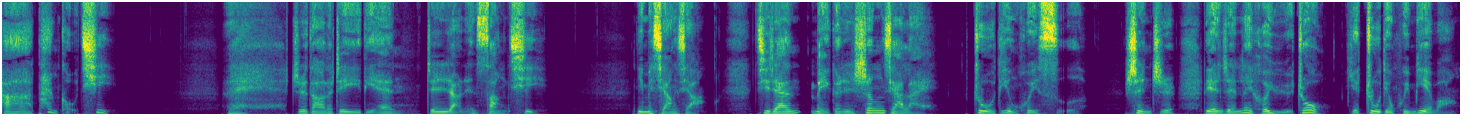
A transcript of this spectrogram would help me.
他叹口气：“哎，知道了这一点。”真让人丧气！你们想想，既然每个人生下来注定会死，甚至连人类和宇宙也注定会灭亡，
